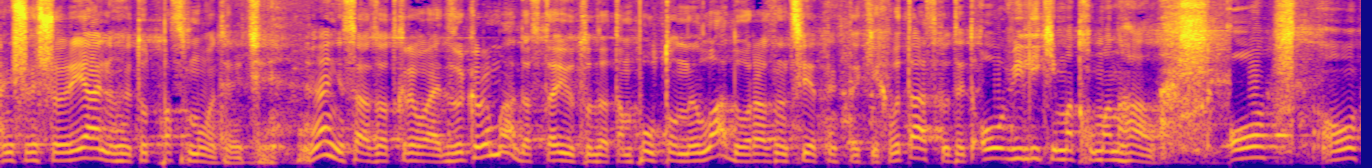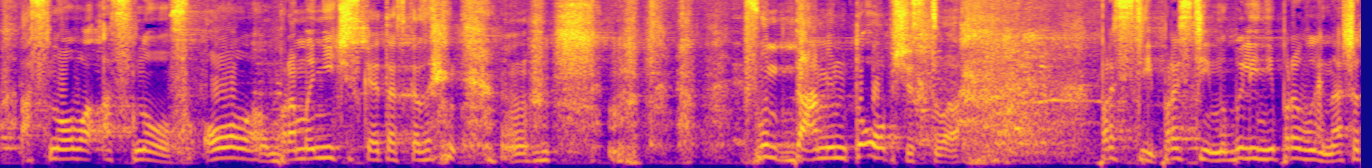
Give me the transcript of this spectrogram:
они что, что реально, говорят, тут посмотрите. И они сразу открывают закрыма, достают туда там полтонны ладу разноцветных таких, вытаскивают. Это, о, великий Мадхумангал, о, о, основа основ, о, браманическое, так сказать, фундамент общества прости, прости, мы были неправы, наше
